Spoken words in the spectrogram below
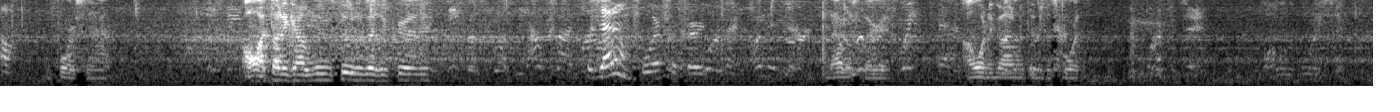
Oh. Before a snap. Oh, I thought he got loose. So did I cry. Was that on four for third? That was third. I wouldn't have gone with it if it was fourth. First and 10. Ball on the 46.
